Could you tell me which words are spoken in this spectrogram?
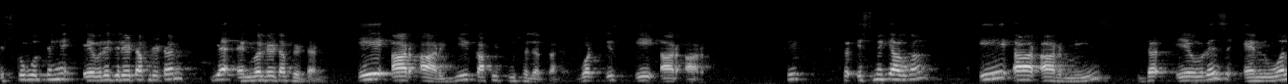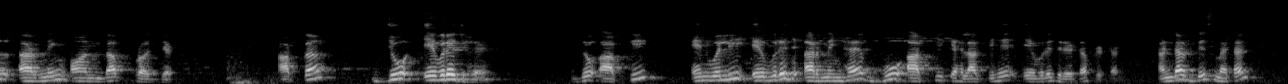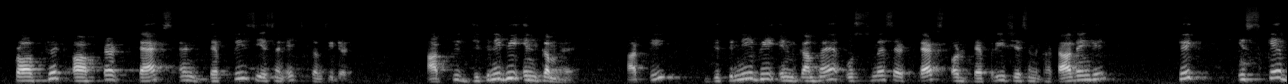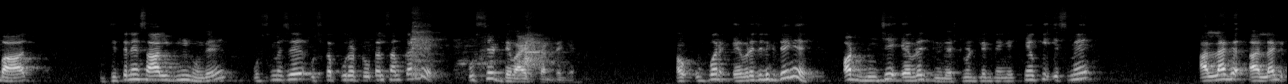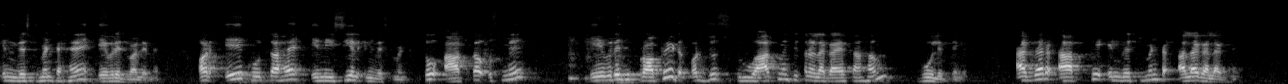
इसको बोलते हैं एवरेज रेट ऑफ़ रिटर्न या annual rate of return A R R ये काफ़ी पूछा जाता है। What is A R R ठीक? तो इसमें क्या होगा? A R R means the average annual earning on the project आपका जो एवरेज है, जो आपकी एनुअली एवरेज अर्निंग है, वो आपकी कहलाती है average rate of return under this method profit after tax and depreciation is considered आपकी जितनी भी इनकम है, आपकी जितनी भी इनकम है, उसमें से टैक्स और डेप्रीसिएशन घटा देंगे। ठीक? इसके बाद जितने साल भी होंगे, उसमें से उसका पूरा टोटल सम करके उससे डिवाइड कर देंगे। और ऊपर एवरेज लिख देंगे और नीचे एवरेज इन्वेस्टमेंट लिख देंगे, क्योंकि इसमें अलग अलग इन्वेस्टमेंट हैं एवरेज वाले में। और एक होता है इनिशियल इन्वेस्टमेंट तो आपका उसमें एवरेज प्रॉफिट और जो शुरुआत में जितना लगाया था हम, वो लिख देंगे। अगर आपके इन्वेस्टमेंट अलग अलग हैं,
